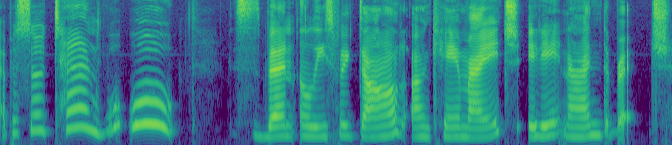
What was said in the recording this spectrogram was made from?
episode 10. Woo woo! This has been Elise McDonald on KMIH 889 The Bridge.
